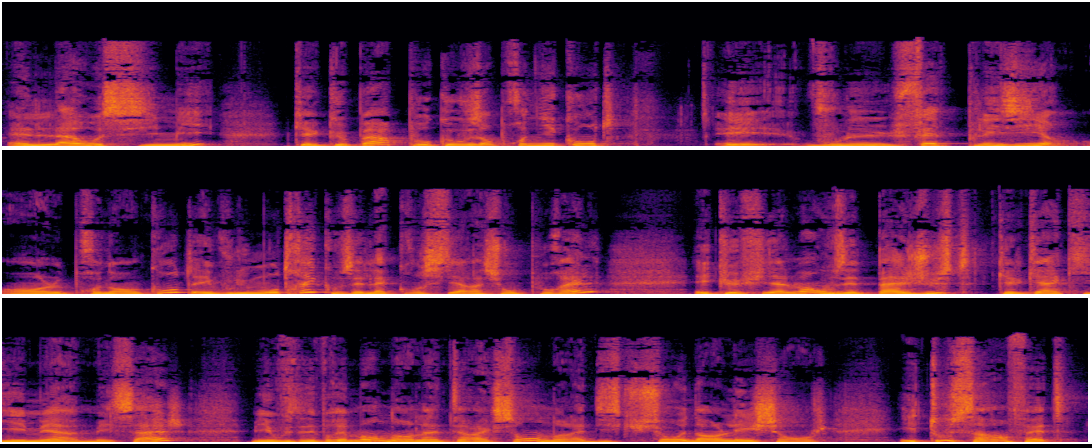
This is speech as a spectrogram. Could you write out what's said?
elle l'a aussi mis quelque part pour que vous en preniez compte. Et vous lui faites plaisir en le prenant en compte et vous lui montrez que vous avez de la considération pour elle et que finalement vous n'êtes pas juste quelqu'un qui émet un message, mais vous êtes vraiment dans l'interaction, dans la discussion et dans l'échange. Et tout ça, en fait,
